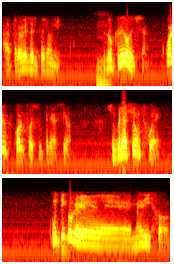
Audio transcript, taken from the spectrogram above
a través del peronismo. Lo creó ella. ¿Cuál cuál fue su creación? Su creación fue un tipo que me dijo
